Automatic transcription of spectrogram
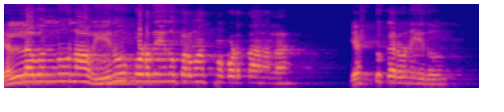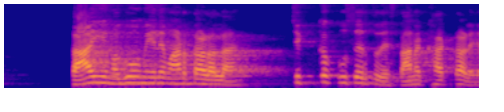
ಎಲ್ಲವನ್ನೂ ನಾವು ಏನೂ ಕೊಡದೇನು ಪರಮಾತ್ಮ ಕೊಡ್ತಾನಲ್ಲ. ಎಷ್ಟು ಕರುಣೆ ಇದು. ತಾಯಿ ಮಗುವ ಮೇಲೆ ಮಾಡ್ತಾಳಲ್ಲ. ಚಿಕ್ಕ ಕೂಸಿರ್ತದೆ ಸ್ಥಾನಕ್ಕೆ ಹಾಕ್ತಾಳೆ,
